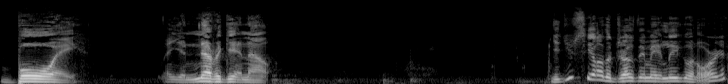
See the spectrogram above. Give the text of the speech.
boy, and you're never getting out. Did you see all the drugs they made legal in Oregon?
